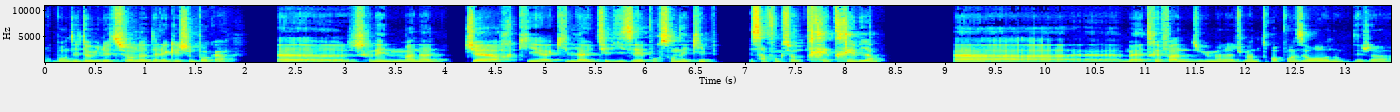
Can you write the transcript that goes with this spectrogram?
rebondis deux minutes sur le Delegation Poker. je connais une manager qui, qui l'a utilisé pour son équipe et ça fonctionne très très bien. mais très fan du management 3.0, donc déjà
